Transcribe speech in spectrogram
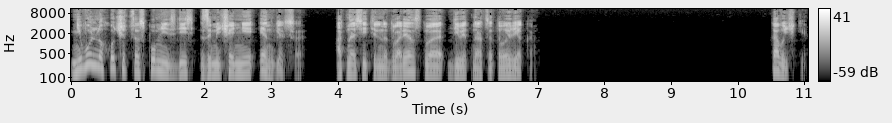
Невольно хочется вспомнить здесь замечание Энгельса относительно дворянства XIX века. Кавычки.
